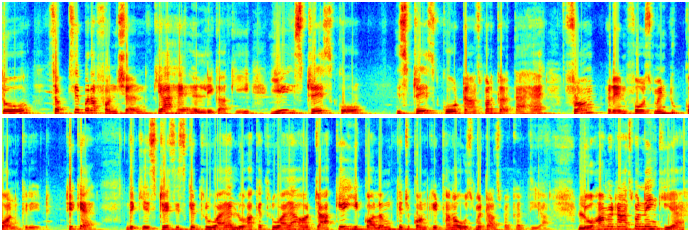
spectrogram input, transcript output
तो सबसे बड़ा फ़ंक्शन क्या है एल का कि ये स्ट्रेस को स्ट्रेस को ट्रांसफ़र करता है फ्रॉम रेनफोर्समेंट टू कॉन्क्रीट ठीक है? देखिए स्ट्रेस इसके थ्रू आया, लोहा के थ्रू आया और जाके ये कॉलम के जो कॉन्क्रीट था ना, उसमें ट्रांसफ़र कर दिया। लोहा में ट्रांसफ़र नहीं किया है।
